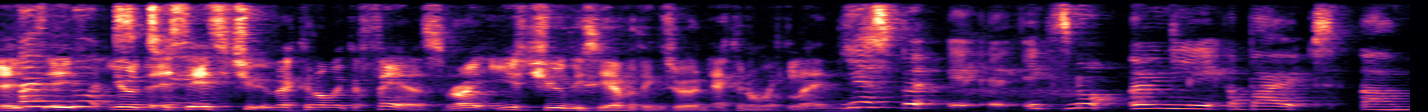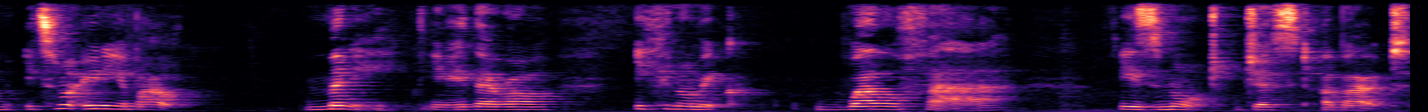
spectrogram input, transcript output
It's, it- not you're, it's the Institute of Economic Affairs, right? You surely see everything through an economic lens. Yes, but it, it's not only about um, it's not only about money. You know, there are economic welfare is not just about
